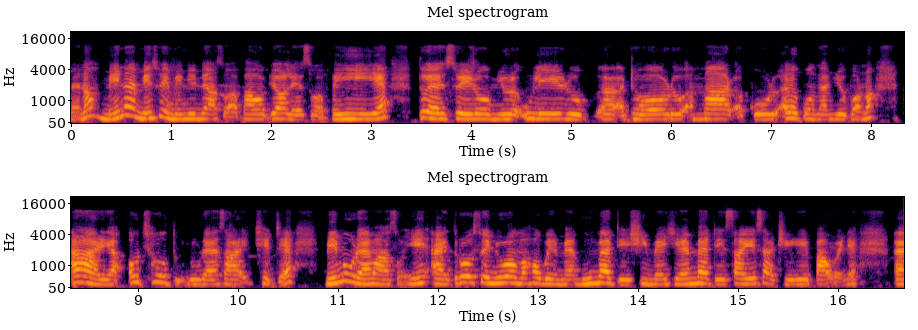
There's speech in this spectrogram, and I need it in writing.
မယ်နော်မင်းနဲ့မင်းဆွေမင်းမင်းများဆိုတာဘာကိုပြောလဲဆိုတော့ဘယင်ရဲ့သူ့ရဲ့ဆွေတို့မျိုးတို့ဦးလေးတို့အဒေါ်တို့အမတို့အကိုတို့အဲ့လိုပုံစံမျိုးပေါ့နော်အဲ့ဒါတွေကအုတ်ချုပ်သူလူဒန်းစားတွေဖြစ်တယ်မင်းမှုတန်းမှာဆိုရင်အဲသူတို့ဆွေမျိုးတော့မဟုတ်ပေမဲ့မူးမတ်တွေရှိမယ်ရဲမတ်တွေစာရေးစာချီတွေပါဝင်တယ်အဲ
